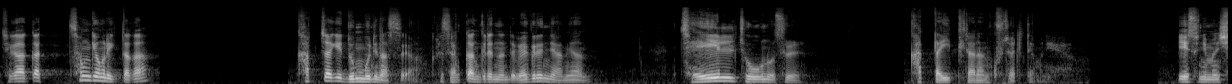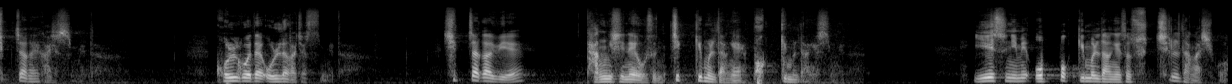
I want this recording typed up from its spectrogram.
제가 아까 성경을 읽다가 갑자기 눈물이 났어요. 그래서 잠깐 그랬는데 왜 그랬냐면 제일 좋은 옷을 갖다 입히라는 구절 때문이에요. 예수님은 십자가에 가셨습니다. 골고다에 올라가셨습니다. 십자가 위에 당신의 옷은 찢김을 당해 벗김을 당했습니다. 예수님이 옷 벗김을 당해서 수치를 당하시고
